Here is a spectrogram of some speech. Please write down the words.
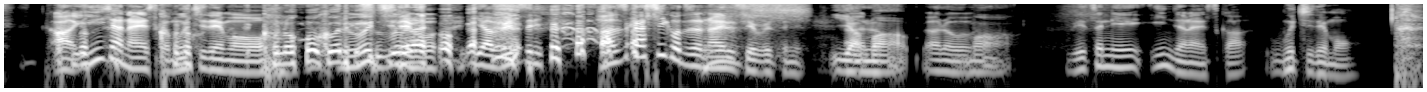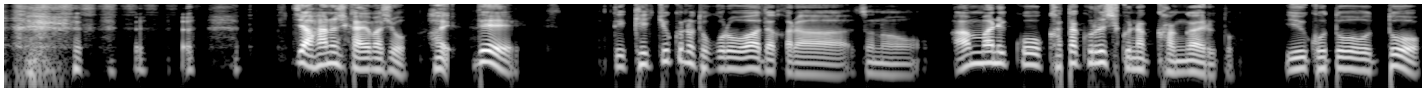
あ、いいじゃないですか、無知でも。この方向で無知でもいや、別に恥ずかしいことじゃないですよ、別に。いやまああの、ま別にいいんじゃないですか、無知でも。じゃあ話変えましょう。はいで、で結局のところは、だから、その、あんまりこう、堅苦しくなく考えるということと、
